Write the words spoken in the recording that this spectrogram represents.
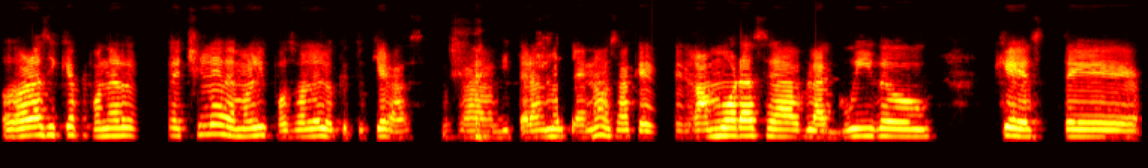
ahora sí que poner de chile, de mole y pozole lo que tú quieras, o sea, literalmente, ¿no? O sea, que Gamora sea Black Widow, que este,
